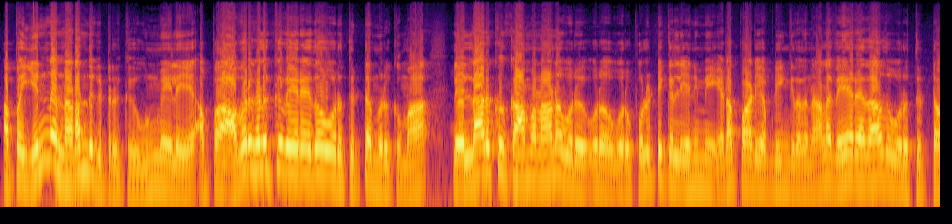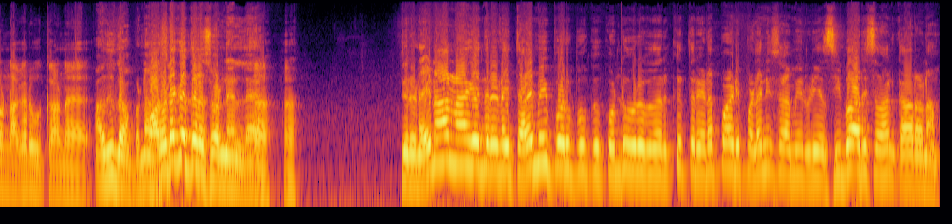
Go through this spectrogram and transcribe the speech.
அப்ப என்ன நடந்துகிட்டு இருக்கு உண்மையிலேயே? அப்ப அவர்களுக்கு வேற ஏதோ ஒரு திட்டம் இருக்குமா? இல்ல எல்லாருக்கும் காமனான ஒரு ஒரு ஒரு பொலிட்டிக்கல் எனிமி எடப்பாடி அப்படிங்கிறதுனால வேற ஏதாவது ஒரு திட்டம் நகர்வுக்கான அதுதான். நான் சொன்னேன்ல. திரு நயனார் நாகேந்திரனை தலைமை பொறுப்புக்கு கொண்டு வருவதற்கு திரு எடப்பாடி பழனிசாமியுடைய சிபாரிசு தான் காரணம்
